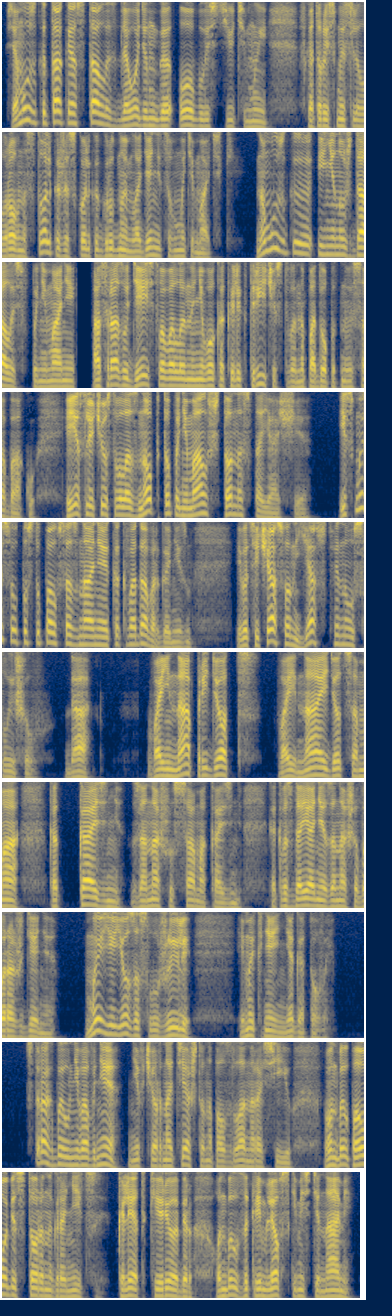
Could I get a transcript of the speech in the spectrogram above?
Вся музыка так и осталась для Одинга областью тьмы, в которой смыслил ровно столько же, сколько грудной младенец в математике. Но музыка и не нуждалась в понимании, а сразу действовала на него как электричество на подопытную собаку. И если чувствовал зноб, то понимал, что настоящее. И смысл поступал в сознание, как вода в организм. И вот сейчас он явственно услышал «Да, Война придет, война идет сама, как казнь за нашу самоказнь, как воздаяние за наше вырождение. Мы ее заслужили, и мы к ней не готовы. Страх был не вовне, не в черноте, что наползла на Россию. Он был по обе стороны границы, клетки ребер, он был за кремлевскими стенами.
